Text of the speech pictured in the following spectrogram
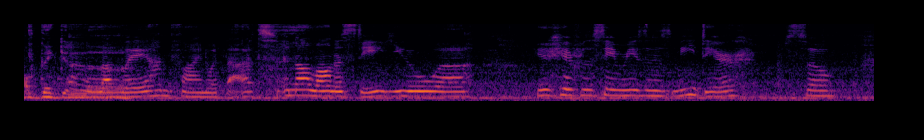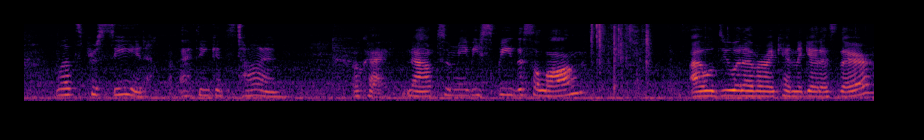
I'm thinking. Oh, uh, lovely. I'm fine with that. In all honesty, you, uh, you're here for the same reason as me, dear. So, let's proceed. I think it's time. Okay, now to maybe speed this along, I will do whatever I can to get us there.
